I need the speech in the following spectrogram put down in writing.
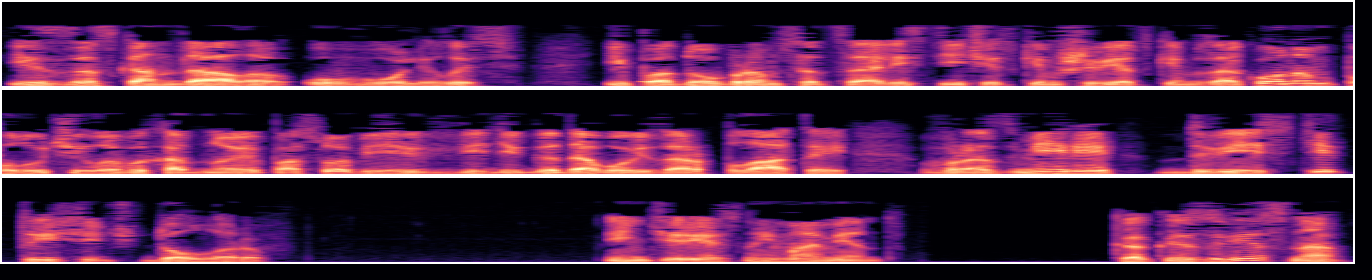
из-за скандала уволилась и по добрым социалистическим шведским законам получила выходное пособие в виде годовой зарплаты в размере 200 тысяч долларов. Интересный момент. Как известно,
